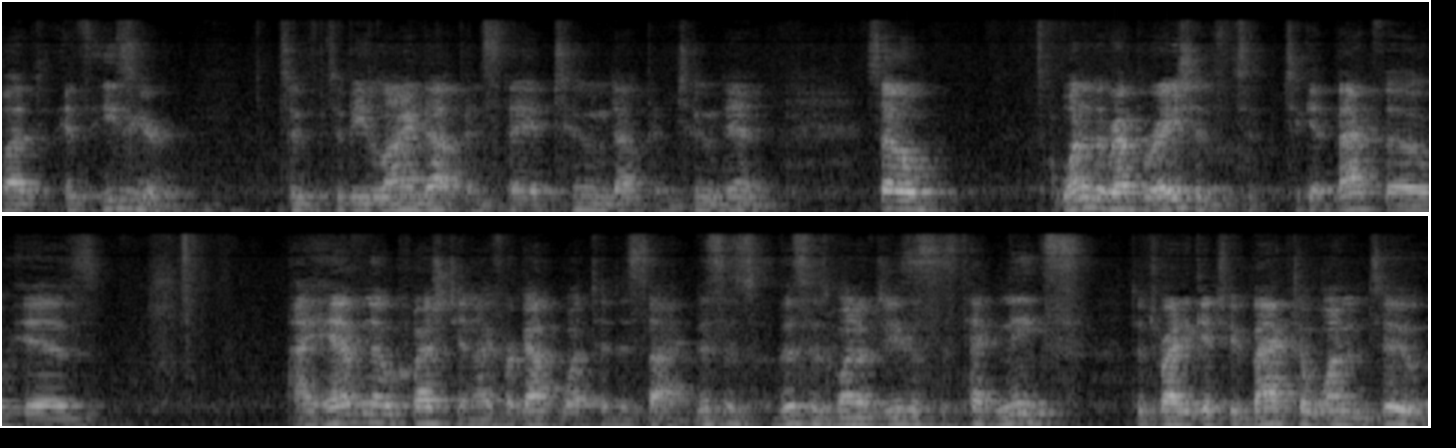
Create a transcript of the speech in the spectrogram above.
but it's easier to, to be lined up and stay tuned up and tuned in. So, one of the reparations to, to get back though is, I have no question, I forgot what to decide. This is, this is one of Jesus' techniques to try to get you back to one and two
